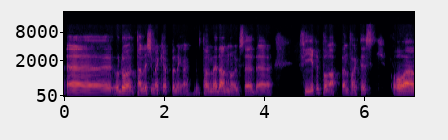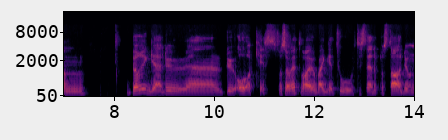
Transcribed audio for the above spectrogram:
Eh, og da teller ikke med cupen engang. Vi tar med den òg, så er det fire på rappen, faktisk. Og um, Børge, du, du, og Chris for så vidt var jo begge to til stede på stadion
